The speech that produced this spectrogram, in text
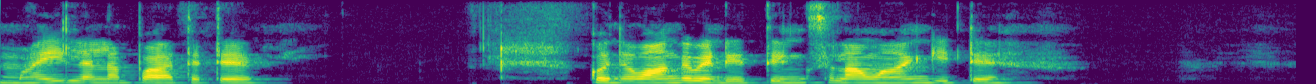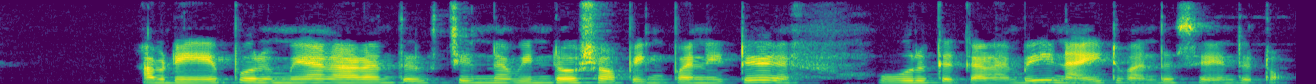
மயிலெல்லாம் பார்த்துட்டு கொஞ்சம் வாங்க வேண்டிய திங்ஸ்லாம் வாங்கிட்டு அப்படியே பொறுமையாக நடந்து சின்ன விண்டோ ஷாப்பிங் பண்ணிவிட்டு ஊருக்கு கிளம்பி நைட்டு வந்து சேர்ந்துட்டோம்.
